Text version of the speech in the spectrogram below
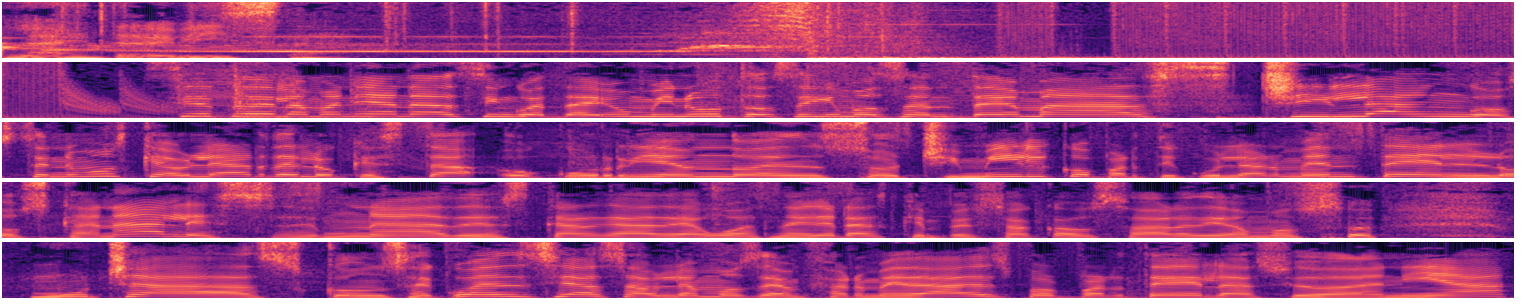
La entrevista. 7 de la mañana, 51 minutos. Seguimos en temas chilangos. Tenemos que hablar de lo que está ocurriendo en Xochimilco, particularmente en los canales. Una descarga de aguas negras que empezó a causar, digamos, muchas consecuencias. Hablamos de enfermedades por parte de la ciudadanía.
